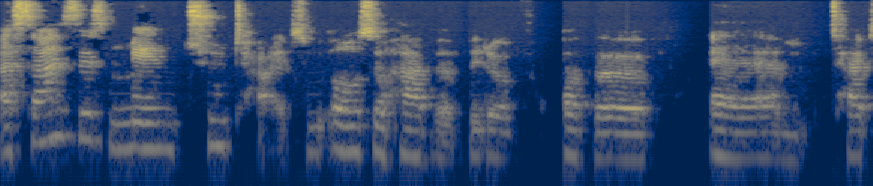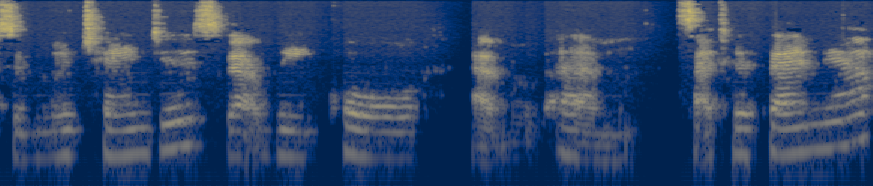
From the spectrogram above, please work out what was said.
Aside these main two types, we also have a bit of other um, types of mood changes that we call um, um, cyclothymia,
